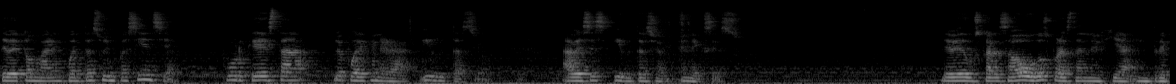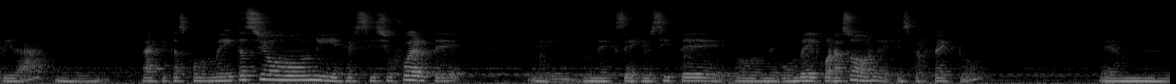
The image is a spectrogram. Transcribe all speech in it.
debe tomar en cuenta su impaciencia, porque esta le puede generar irritación, a veces irritación en exceso. Debe buscar desahogos para esta energía intrépida, eh, prácticas como meditación y ejercicio fuerte, eh, donde se ejercite o donde bombee el corazón, es perfecto. Em,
